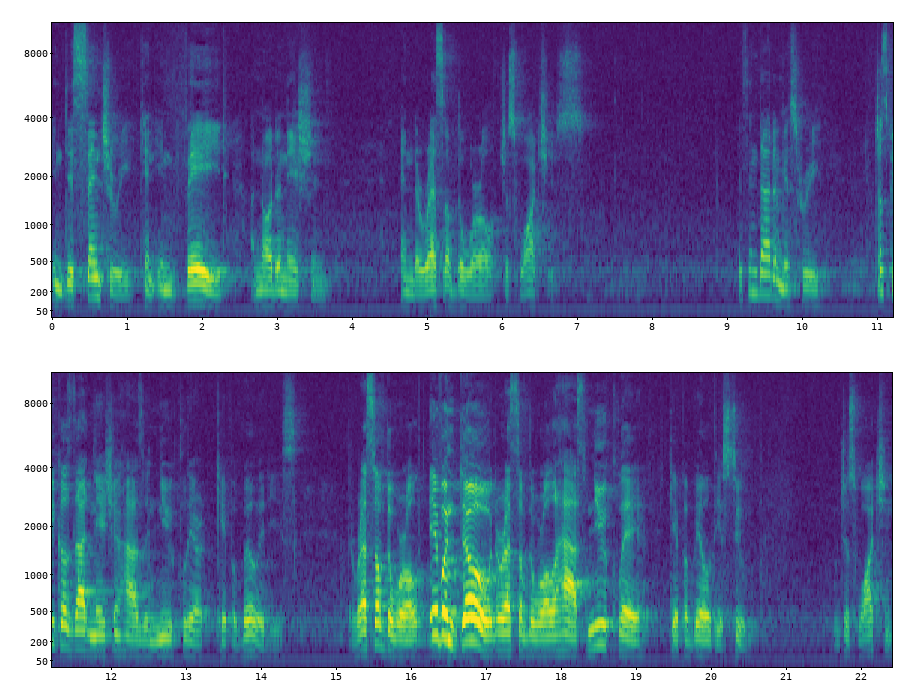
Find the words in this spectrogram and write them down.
in this century can invade another nation and the rest of the world just watches. Isn't that a mystery? Just because that nation has nuclear capabilities, the rest of the world, even though the rest of the world has nuclear capabilities too, we're just watching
